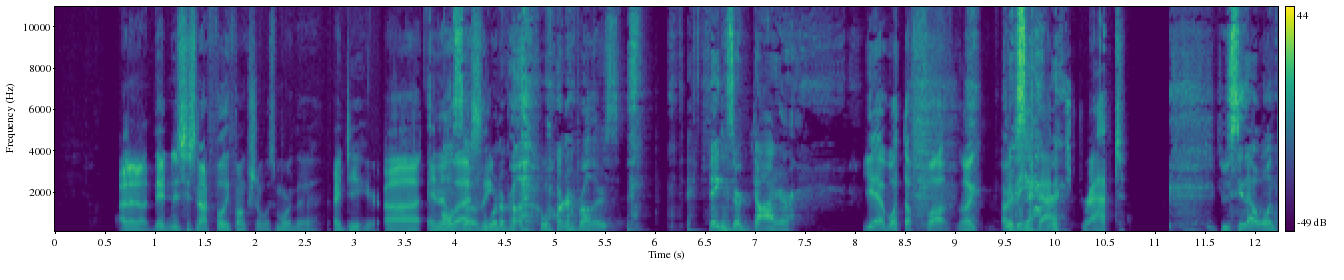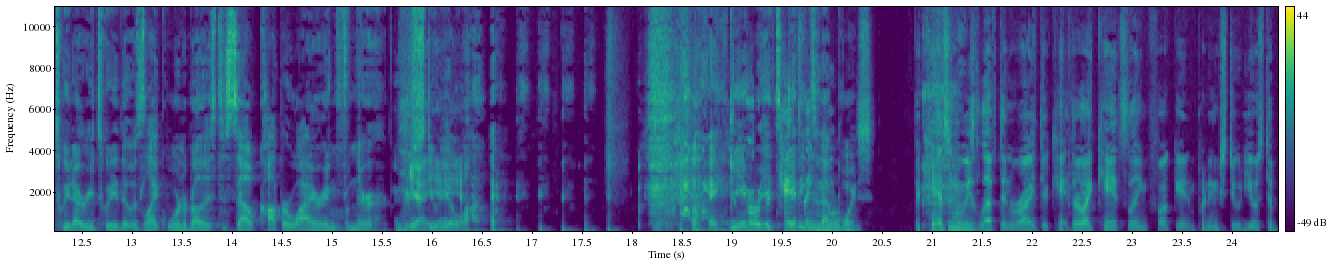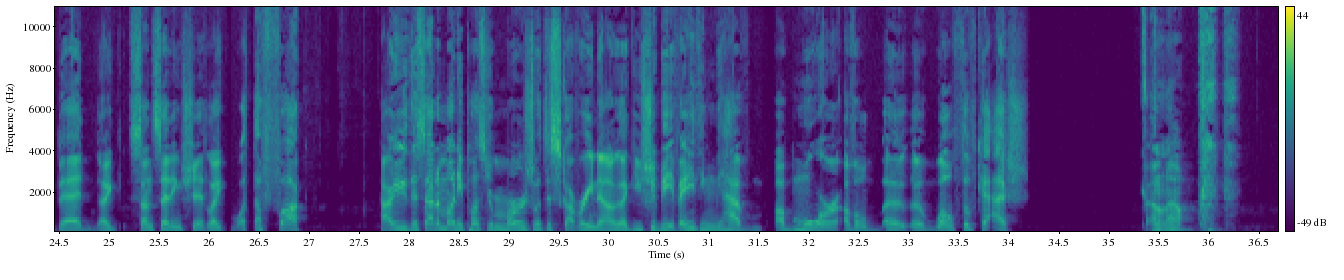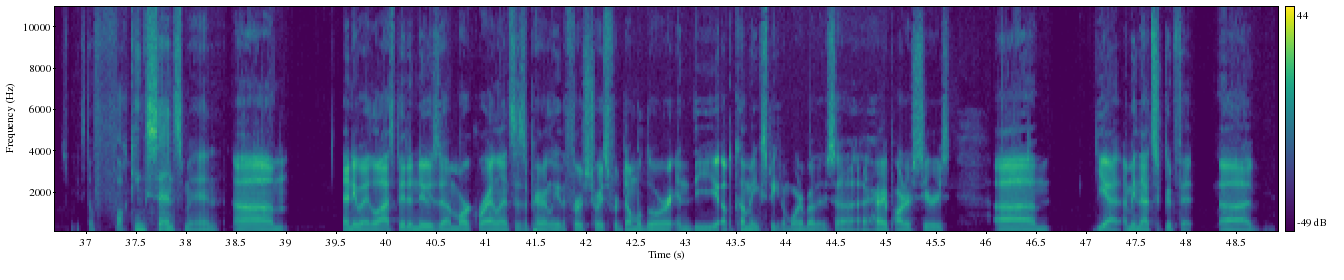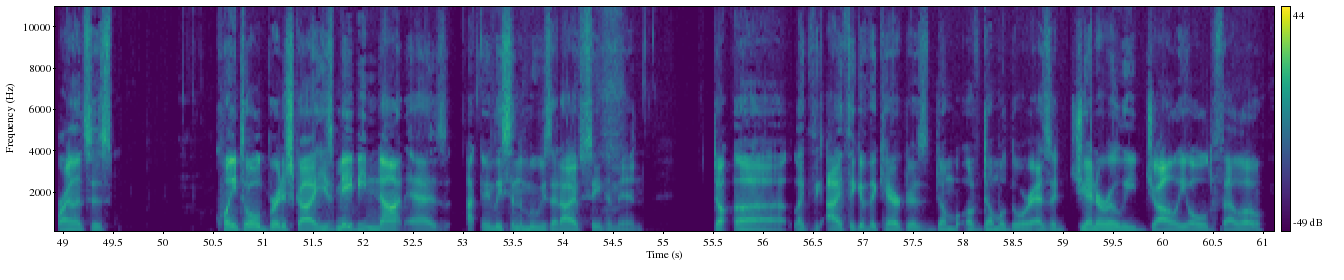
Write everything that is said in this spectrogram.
I don't know. It's just not fully functional. Was more the idea here. Uh, and then Also, lastly, Warner, Bro- Warner Brothers, things are dire. Yeah, what the fuck? Like, are they Exactly. that strapped? Did you see that one tweet I retweeted that was like Warner Brothers to sell copper wiring from their, their Yeah, yeah, studio yeah. Bro, it's getting to that movies. point. They're canceling movies left and right. They're can- they're like canceling fucking putting studios to bed, like sunsetting shit. Like, what the fuck? How are you this out of money? Plus, you're merged with Discovery now. Like, you should be, if anything, have a more of a, a, a wealth of cash. I don't know. makes no fucking sense, man. Um. Anyway, the last bit of news: uh, Mark Rylance is apparently the first choice for Dumbledore in the upcoming, speaking of Warner Brothers, uh, Harry Potter series. Um. Yeah, I mean that's a good fit. Uh, Rylance is quaint old British guy. He's maybe not as, at least in the movies that I've seen him in. Uh, like the, I think of the character as Dumb- of Dumbledore as a generally jolly old fellow,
